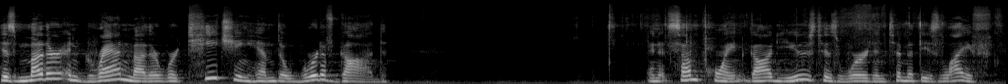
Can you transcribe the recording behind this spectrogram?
his mother and grandmother were teaching him the Word of God. And at some point, God used his word in Timothy's life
